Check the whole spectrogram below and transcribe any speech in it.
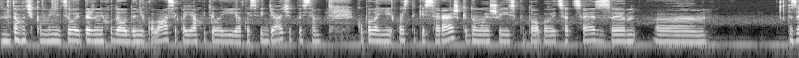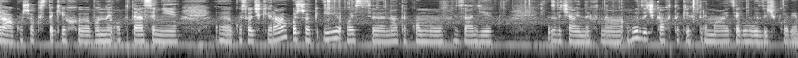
Наталочка мені цілий тиждень ходила до Ніколасика. Я хотіла їй якось віддячитися. Купила їй ось такі сережки. Думаю, що їй сподобаються. Це з. Е, з ракушок, з таких е, вони обтесані е, кусочки ракушок, і ось е, на такому ззаді звичайних на гудзичках таких тримаються, як гудзичкові.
